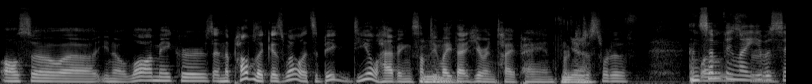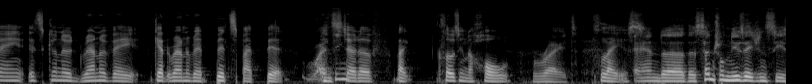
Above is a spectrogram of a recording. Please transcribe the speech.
also, uh, you know, lawmakers and the public as well. It's a big deal having something like that here in Taipei, and for Yeah. to just sort of And something like he or- was saying, it's going to renovate, get renovated bits by bit I think- instead of like closing the whole right. place. And uh, the Central News Agency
